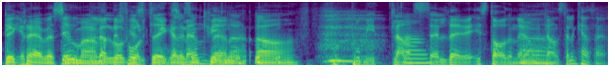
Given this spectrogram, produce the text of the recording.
Det kräver sin man logistik eller sin kvinna. Ja. På mitt landställe, där, i staden där jag har mitt landställe kan jag säga.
